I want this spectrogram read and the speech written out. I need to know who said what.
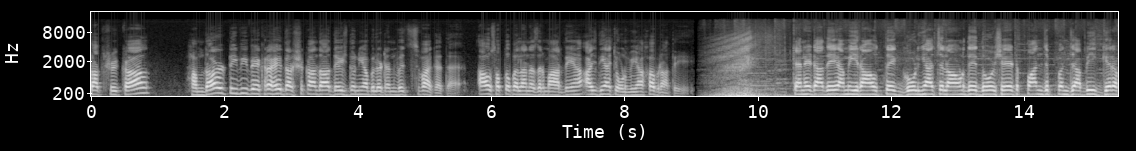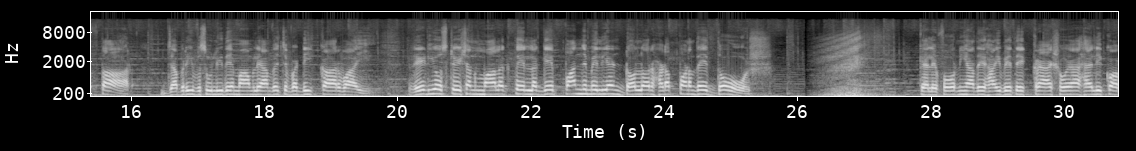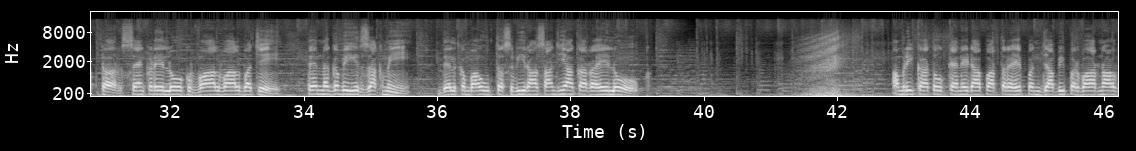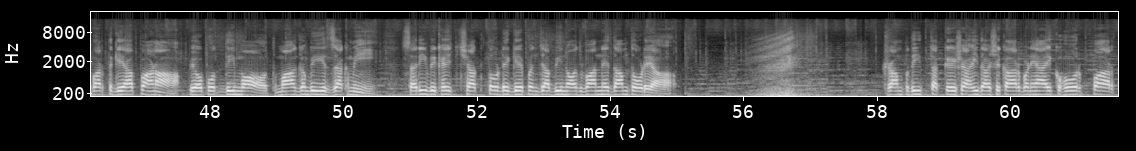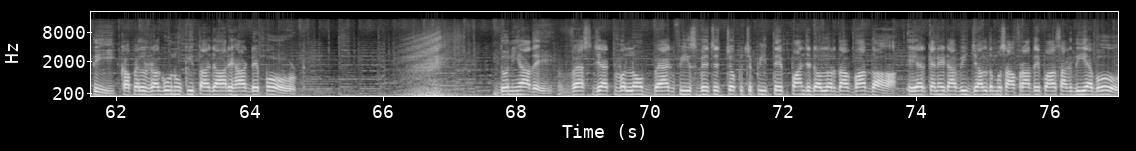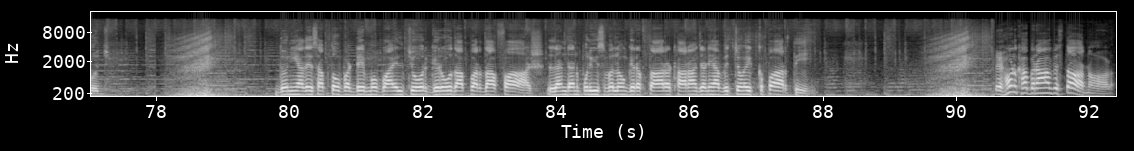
Speaker 1: ਸਤਿ ਸ਼੍ਰੀ ਅਕਾਲ। ਹਮਦਰ ਟੀਵੀ ਵੇਖ ਰਹੇ ਦਰਸ਼ਕਾਂ ਦਾ ਦੇਸ਼ ਦੁਨੀਆ ਬੁਲੇਟਿਨ ਵਿੱਚ ਸਵਾਗਤ ਹੈ। ਆਓ ਸਭ ਤੋਂ ਪਹਿਲਾਂ ਨਜ਼ਰ ਮਾਰਦੇ ਹਾਂ ਅੱਜ ਦੀਆਂ ਚੋਣਵੀਆਂ ਖਬਰਾਂ ਤੇ। ਕੈਨੇਡਾ ਦੇ ਅਮੀਰਾਂ ਉੱਤੇ ਗੋਲੀਆਂ ਚਲਾਉਣ ਦੇ ਦੋਸ਼ ਹੇਠ ਪੰਜ ਪੰਜਾਬੀ ਗ੍ਰਿਫਤਾਰ। ਜਬਰੀ ਵਸੂਲੀ ਦੇ ਮਾਮਲਿਆਂ ਵਿੱਚ ਵੱਡੀ ਕਾਰਵਾਈ। ਰੇਡੀਓ ਸਟੇਸ਼ਨ ਮਾਲਕ ਤੇ ਲੱਗੇ 5 ਮਿਲੀਅਨ ਡਾਲਰ ਹੜੱਪਣ ਦੇ ਦੋਸ਼। ਕੈਲੀਫੋਰਨੀਆ ਦੇ ਹਾਈਵੇ ਤੇ ਕ੍ਰੈਸ਼ ਹੋਇਆ ਹੈਲੀਕਾਪਟਰ। ਸੈਂਕੜੇ ਲੋਕ ਵਾਲ-ਵਾਲ ਬਚੇ ਤਿੰਨ ਗੰਭੀਰ ਜ਼ਖਮੀ। ਦਿਲ ਕੰਬਾਊ ਤਸਵੀਰਾਂ ਸਾਂਝੀਆਂ ਕਰ ਰਹੇ ਲੋਕ। ਅਮਰੀਕਾ ਤੋਂ ਕੈਨੇਡਾ ਪਰਤ ਰਹੇ ਪੰਜਾਬੀ ਪਰਿਵਾਰ ਨਾਲ ਵਰਤ ਗਿਆ ਪਾਣਾ। ਪਿਓ ਪੁੱਤ ਦੀ ਮੌਤ, ਮਾਂ ਗੰਭੀਰ ਜ਼ਖਮੀ। ਸਰੀ ਵਿਖੇ ਛੱਤ ਤੋਂ ਡਿੱਗੇ ਪੰਜਾਬੀ ਨੌਜਵਾਨ ਨੇ ਦਮ ਤੋੜਿਆ। ਟਰੰਪ ਦੀ ਧੱਕੇਸ਼ਾਹੀ ਦਾ ਸ਼ਿਕਾਰ ਬਣਿਆ ਇੱਕ ਹੋਰ ਭਾਰਤੀ। ਕਪਿਲ ਰਗੂ ਨੂੰ ਕੀਤਾ ਜਾ ਰਿਹਾ ਡਿਪੋਰਟ। ਦੁਨੀਆ ਦੇ ਵੈਸਟਜੈਟ ਵੱਲੋਂ ਬੈਗ ਫੀਸ ਵਿੱਚ ਚੁੱਪ ਚਪੀਤੇ 5 ਡਾਲਰ ਦਾ ਵਾਧਾ। 에ਅਰ ਕੈਨੇਡਾ ਵੀ ਜਲਦ ਮੁਸਾਫਰਾਂ ਤੇ ਪਾ ਸਕਦੀ ਹੈ ਬੋਝ। ਦੁਨੀਆ ਦੇ ਸਭ ਤੋਂ ਵੱਡੇ ਮੋਬਾਈਲ ਚੋਰ ਗਿਰੋਹ ਦਾ ਪਰਦਾਫਾਸ਼। ਲੰਡਨ ਪੁਲਿਸ ਵੱਲੋਂ ਗ੍ਰਿਫਤਾਰ 18 ਜਣਿਆਂ ਵਿੱਚੋਂ ਇੱਕ ਭਾਰਤੀ। ਤੇ ਹੁਣ ਖਬਰਾਂ ਵਿਸਤਾਰ ਨਾਲ।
